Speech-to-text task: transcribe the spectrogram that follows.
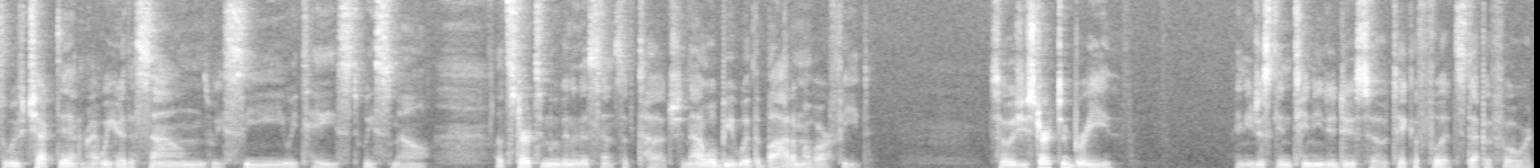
So we've checked in, right? We hear the sounds, we see, we taste, we smell. Let's start to move into the sense of touch, and that will be with the bottom of our feet. So as you start to breathe, and you just continue to do so, take a foot, step it forward.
